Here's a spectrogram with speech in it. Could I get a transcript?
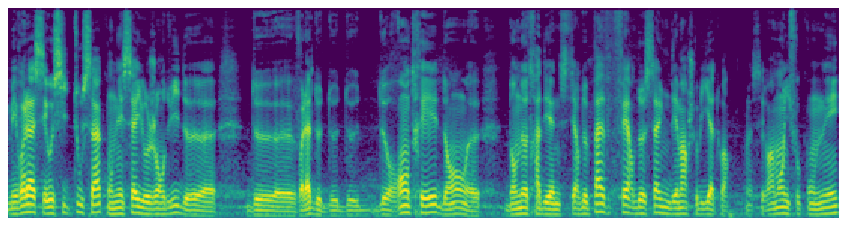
Mais voilà, c'est aussi tout ça qu'on essaye aujourd'hui de, de, euh, voilà, de, de, de, rentrer dans, dans notre ADN. C'est-à-dire de ne pas faire de ça une démarche obligatoire. C'est vraiment, il faut qu'on ait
